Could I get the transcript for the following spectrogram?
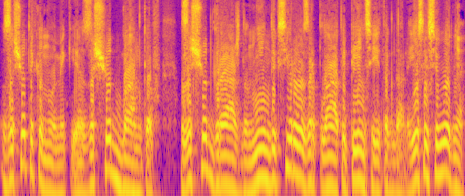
за счет экономики, за счет банков, за счет граждан, не индексируя зарплаты, пенсии и так далее. Если сегодня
